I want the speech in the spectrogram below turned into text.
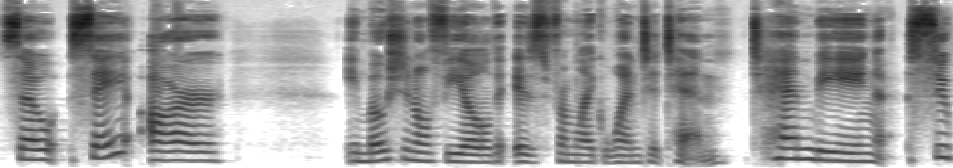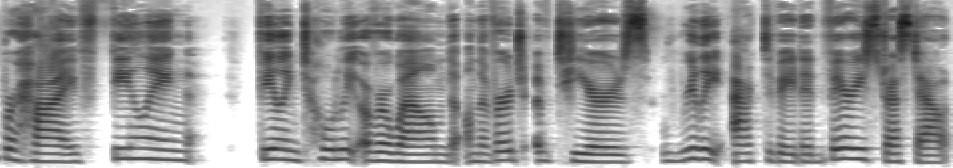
So, say our emotional field is from like one to 10, 10 being super high, feeling feeling totally overwhelmed, on the verge of tears, really activated, very stressed out.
